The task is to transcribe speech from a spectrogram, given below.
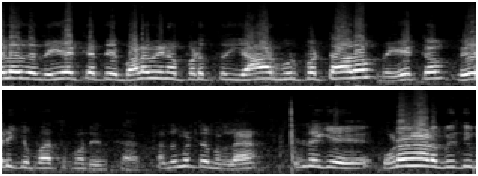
அல்லது இந்த இயக்கத்தை பலவீனப்படுத்த யார் முற்பட்டாலும் இந்த இயக்கம் வேடிக்கை பார்த்து கொண்டு இருக்கார் அது மட்டும் இல்ல இன்னைக்கு உடனாடு பத்தி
